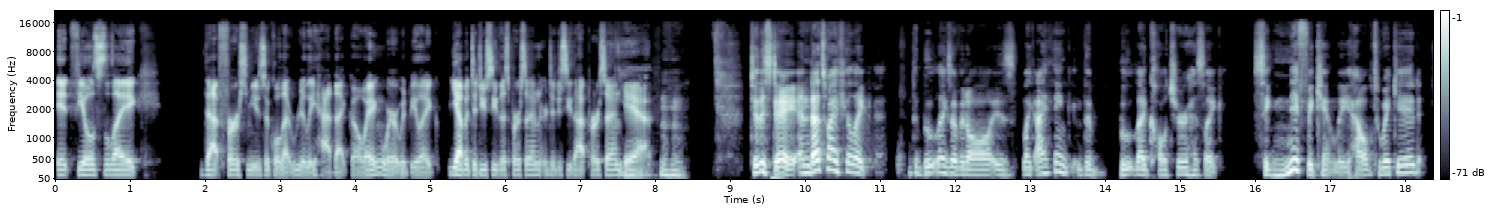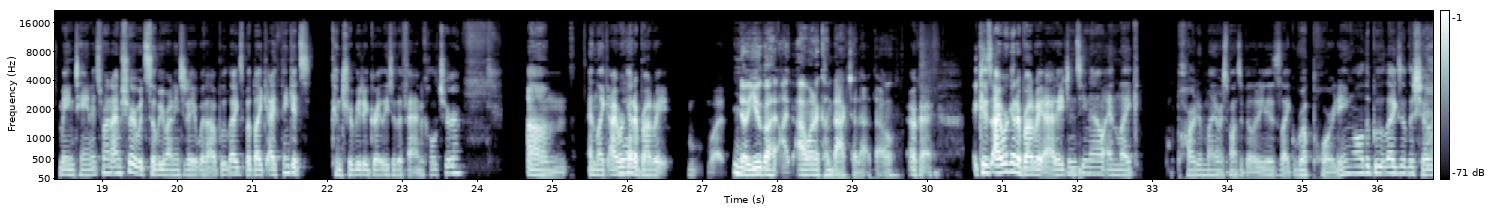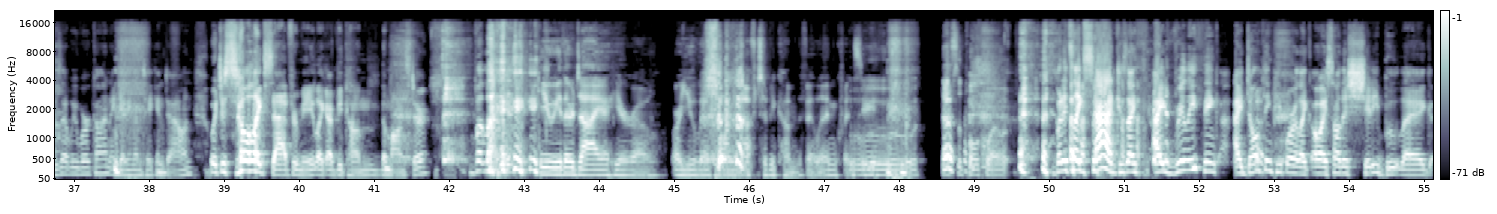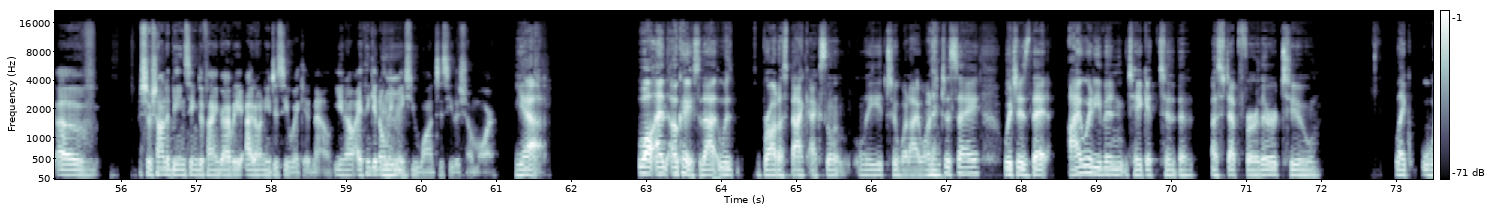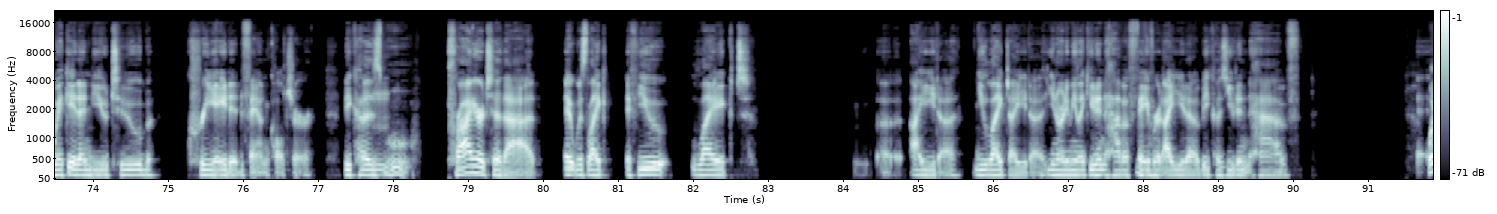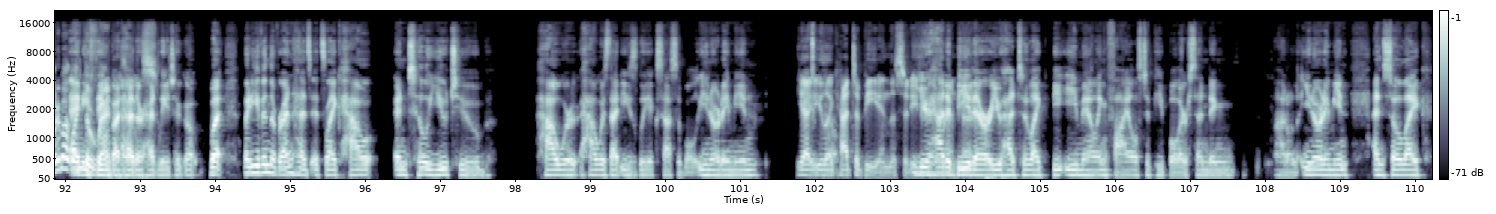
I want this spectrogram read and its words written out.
it feels like that first musical that really had that going where it would be like yeah but did you see this person or did you see that person yeah hmm To this day, and that's why I feel like the bootlegs of it all is like I think the bootleg culture has like significantly helped Wicked maintain its run. I'm sure it would still be running today without bootlegs, but like I think it's contributed greatly to the fan culture. Um, and like I work Well- at a Broadway. What? No, you go ahead. I, I want to come back to that though. Okay. Because I work at a Broadway ad agency now, and like part of my responsibility is like reporting all the bootlegs of the shows that we work on and getting them taken down, which is so like sad for me. Like I've become the monster. But like You either die a hero or you live long enough to become the villain, Quincy. Ooh, that's the pull quote. but it's like sad because I I really think I don't think people are like, oh, I saw this shitty bootleg of Shoshana Bean sing Defying Gravity. I don't need to see Wicked now. You know, I think it only Mhm. makes you want to see the show more. Yeah. Well, and okay, so that was brought us back excellently to what I wanted to say, which is that I would even take it to the a step further to like Wicked and YouTube created fan culture because Mm. Ooh. prior to that, it was like if you liked uh, Aida, you liked Aida. You know what I mean? Like you didn't have a favorite Aida because you didn't have What about like anything but Heather heads? Headley to go. But but even the Rentheads, it's like how until YouTube, how were how was that easily accessible? You know what I mean? Yeah, you like had to be in the city. You had to be redhead. there, or you had to like be emailing files to people or sending. I don't know. You know what I mean? And so like.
